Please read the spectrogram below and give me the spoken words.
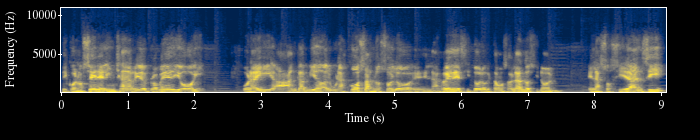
de conocer el hincha de River promedio, hoy por ahí han cambiado algunas cosas, no solo en las redes y todo lo que estamos hablando, sino en, en la sociedad en sí.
